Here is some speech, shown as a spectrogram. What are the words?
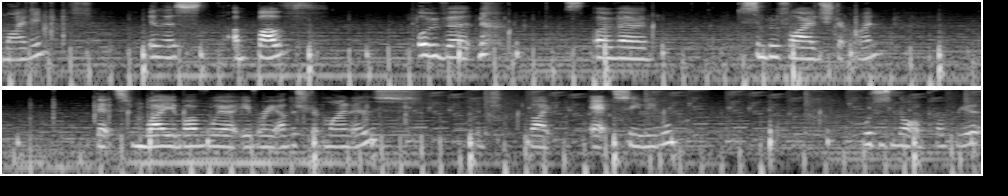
mining in this above, over, over simplified strip mine that's way above where every other strip mine is. It's like at sea level, which is not appropriate.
